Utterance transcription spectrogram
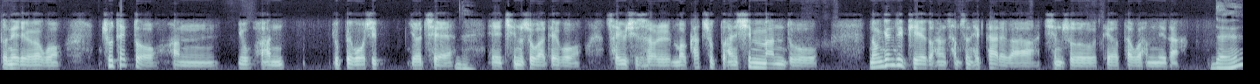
또 내려가고 주택도 한 6, 한 650여 채 네. 침수가 되고 사유시설 뭐 가축도 한 10만 두 농경지 피해도 한 3천 헥타르가 침수되었다고 합니다. 네.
